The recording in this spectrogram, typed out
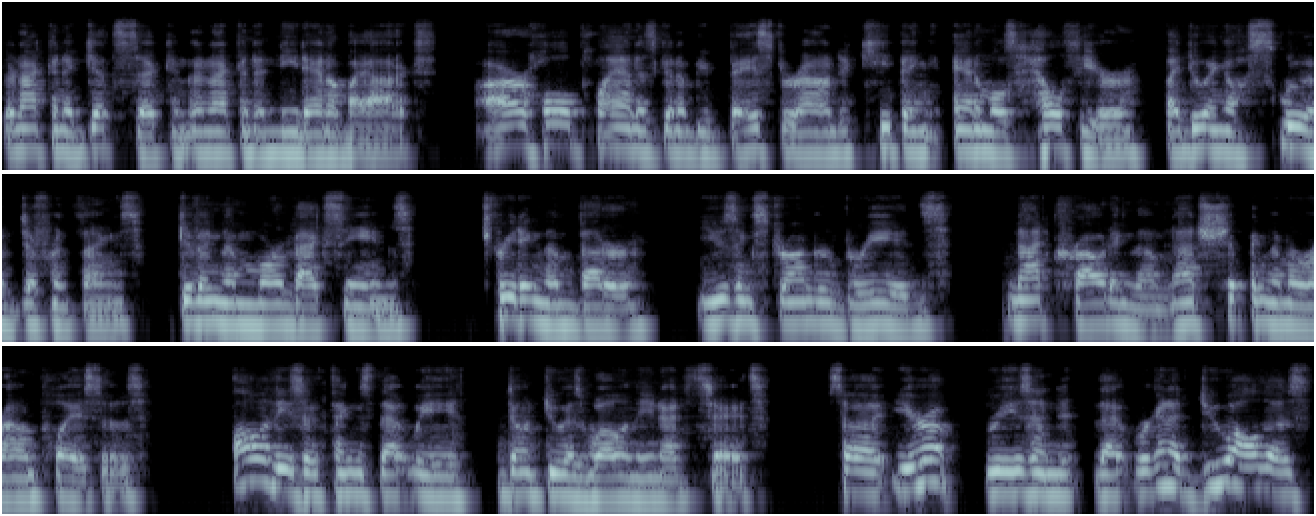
they're not going to get sick and they're not going to need antibiotics. Our whole plan is going to be based around keeping animals healthier by doing a slew of different things giving them more vaccines, treating them better, using stronger breeds, not crowding them, not shipping them around places. All of these are things that we don't do as well in the United States. So Europe reasoned that we're going to do all those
